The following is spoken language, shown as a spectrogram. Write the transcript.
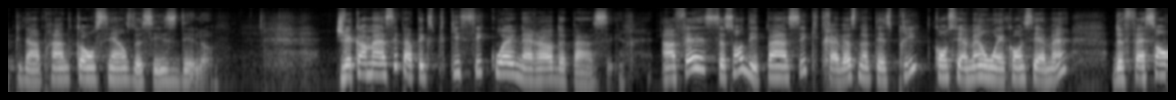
puis d'en prendre conscience de ces idées-là. Je vais commencer par t'expliquer c'est quoi une erreur de pensée. En fait, ce sont des pensées qui traversent notre esprit, consciemment ou inconsciemment, de façon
